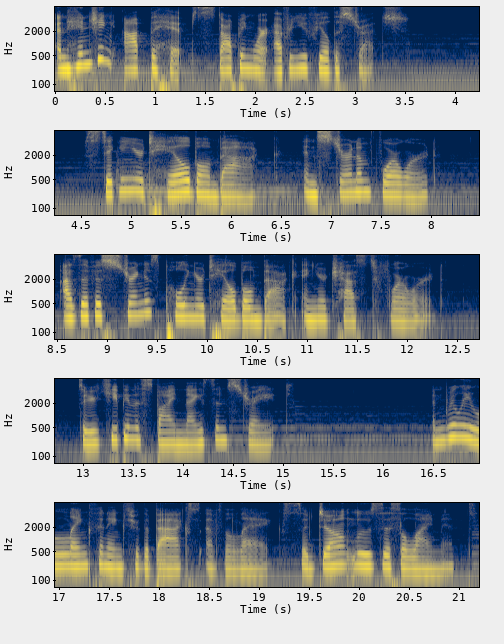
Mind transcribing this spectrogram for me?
and hinging at the hips, stopping wherever you feel the stretch. Sticking your tailbone back and sternum forward, as if a string is pulling your tailbone back and your chest forward. So you're keeping the spine nice and straight and really lengthening through the backs of the legs. So don't lose this alignment.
